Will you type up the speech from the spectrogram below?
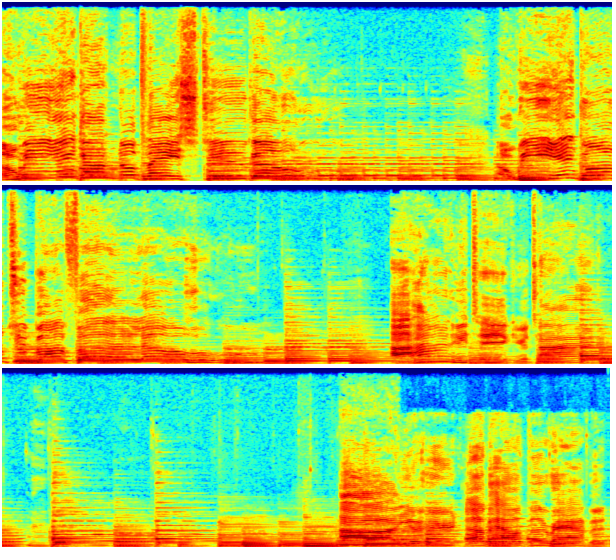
Oh, we ain't got no place to go. Oh, we ain't going to Buffalo. Ah, honey, take your time. Ah, you heard about the rabbit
